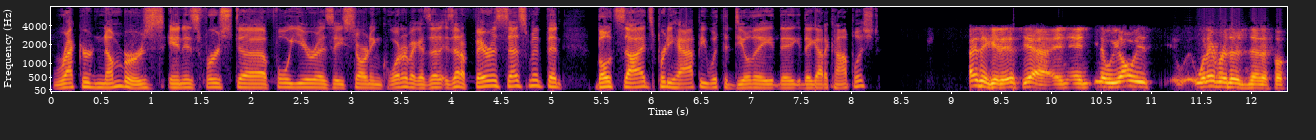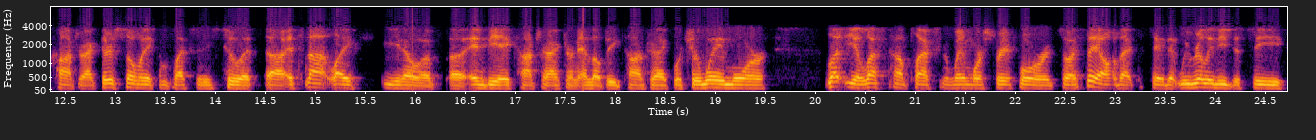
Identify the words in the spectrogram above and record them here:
record numbers in his first uh, full year as a starting quarterback. Is that is that a fair assessment that both sides pretty happy with the deal they they, they got accomplished? I think it is, yeah. And and you know, we always whenever there's an NFL contract, there's so many complexities to it. Uh, it's not like you know a, a NBA contract or an MLB contract, which are way more, let you know, less complex and way more straightforward. So I say all that to say that we really need to see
